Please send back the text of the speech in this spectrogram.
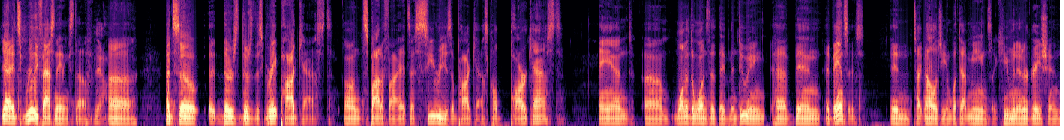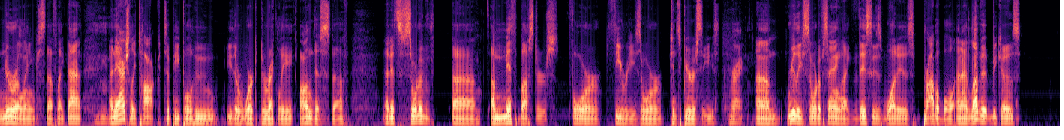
yeah, It's really fascinating stuff. Yeah. Uh, and so uh, there's there's this great podcast on Spotify. It's a series of podcasts called Parcast, and um, one of the ones that they've been doing have been advances in technology and what that means, like human integration, Neuralink, stuff like that. And they actually talk to people who either work directly on this stuff, and it's sort of uh, a MythBusters for theories or conspiracies Right. um, really sort of saying like this is what is probable, and I love it because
